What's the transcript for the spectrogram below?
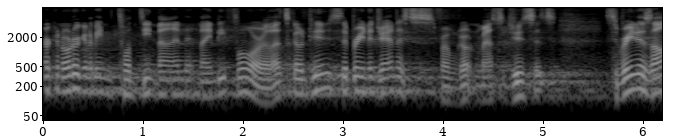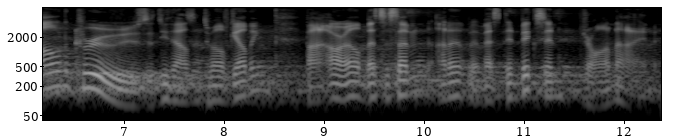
American order going to be 2994. Let's go to Sabrina Janis from Groton, Massachusetts. Sabrina's on Cruize, the 2012 gelding by RL Best of Sudden out of Vested Vixen, draw nine.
